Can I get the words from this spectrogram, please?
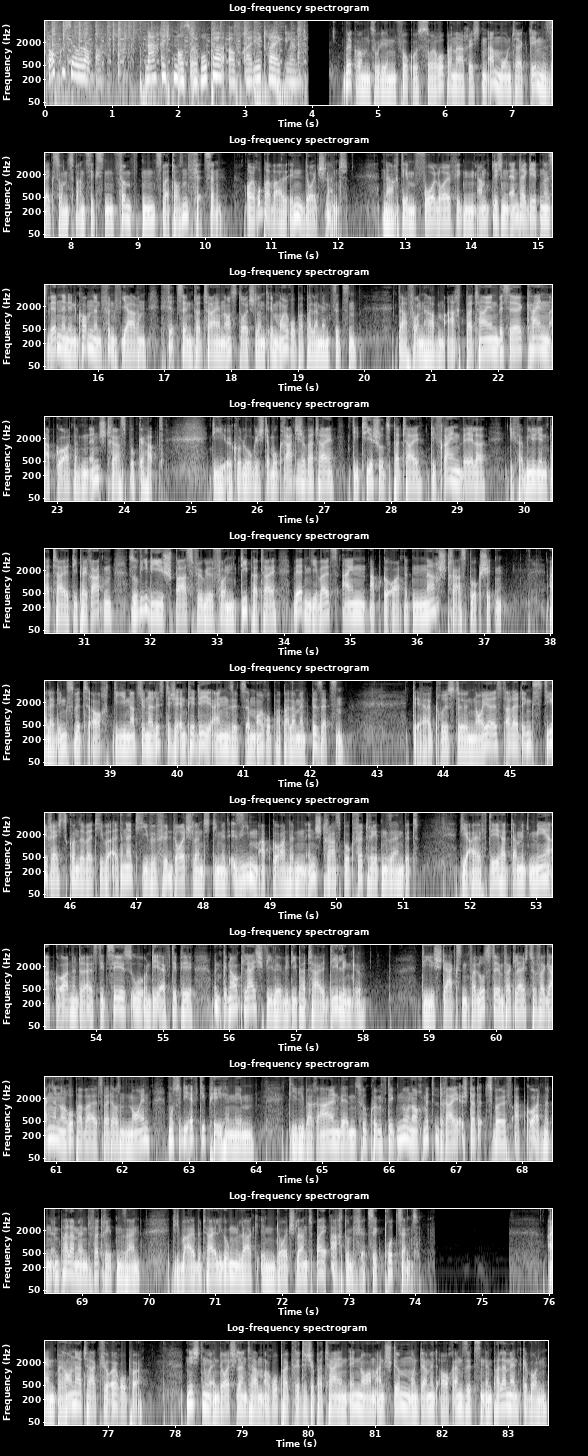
Fokus Europa. Nachrichten aus Europa auf Radio Dreieckland. Willkommen zu den Fokus Europa Nachrichten am Montag, dem 26.05.2014. Europawahl in Deutschland. Nach dem vorläufigen amtlichen Endergebnis werden in den kommenden fünf Jahren 14 Parteien aus Deutschland im Europaparlament sitzen. Davon haben acht Parteien bisher keinen Abgeordneten in Straßburg gehabt. Die Ökologisch-Demokratische Partei, die Tierschutzpartei, die Freien Wähler, die Familienpartei, die Piraten sowie die Spaßvögel von Die Partei werden jeweils einen Abgeordneten nach Straßburg schicken. Allerdings wird auch die nationalistische NPD einen Sitz im Europaparlament besetzen. Der größte Neue ist allerdings die rechtskonservative Alternative für Deutschland, die mit sieben Abgeordneten in Straßburg vertreten sein wird. Die AfD hat damit mehr Abgeordnete als die CSU und die FDP und genau gleich viele wie die Partei Die Linke. Die stärksten Verluste im Vergleich zur vergangenen Europawahl 2009 musste die FDP hinnehmen. Die Liberalen werden zukünftig nur noch mit drei statt zwölf Abgeordneten im Parlament vertreten sein. Die Wahlbeteiligung lag in Deutschland bei 48 Prozent. Ein brauner Tag für Europa. Nicht nur in Deutschland haben europakritische Parteien enorm an Stimmen und damit auch an Sitzen im Parlament gewonnen.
